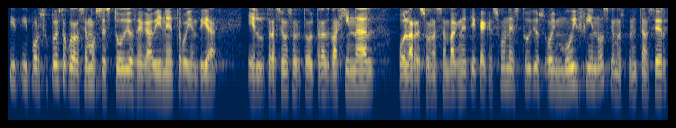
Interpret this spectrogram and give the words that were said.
Y, y, por supuesto cuando hacemos estudios de gabinete, hoy en día el ultrasonido, sobre todo el transvaginal, o la resonancia magnética, que son estudios hoy muy finos que nos permiten hacer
